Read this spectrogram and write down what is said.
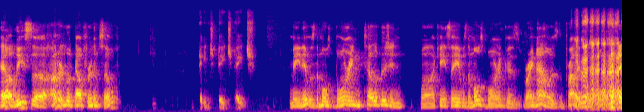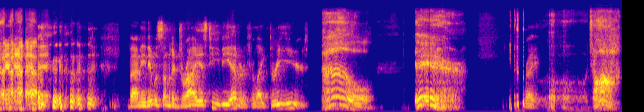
Hell, at least uh, Hunter looked out for himself. H H H. I mean, it was the most boring television. Well, I can't say it was the most boring because right now is probably the most boring. but I mean, it was some of the driest TV ever for like three years. Oh, there. Right. Oh, talk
